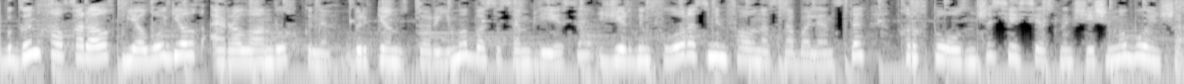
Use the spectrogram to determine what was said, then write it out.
Бүгін халықаралық биологиялық әраландылық күні. Біріккен ұлттар ұйымы бас ассамблеясы жердің флорасы мен фаунасына байланысты 49-шы сессиясының шешімі бойынша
